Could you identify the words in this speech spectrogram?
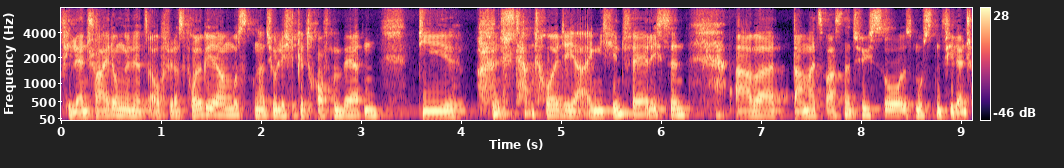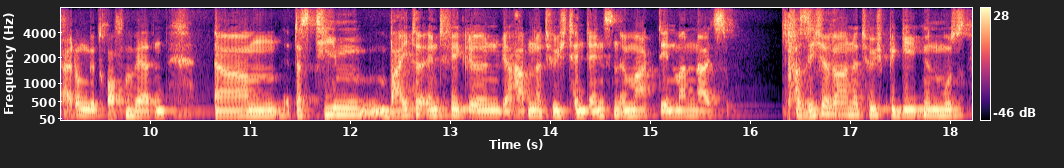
Viele Entscheidungen jetzt auch für das Folgejahr mussten natürlich getroffen werden, die Stand heute ja eigentlich hinfällig sind. Aber damals war es natürlich so, es mussten viele Entscheidungen getroffen werden. Ähm, das Team weiterentwickeln. Wir haben natürlich Tendenzen im Markt, denen man als Versicherer natürlich begegnen muss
